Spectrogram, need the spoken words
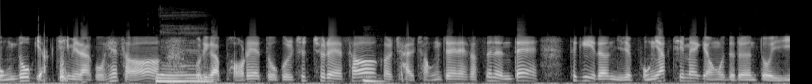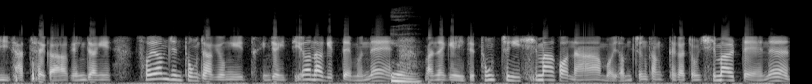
봉독 약침이라고 해서 네. 우리가 벌의 독을 추출해서 음. 그걸 잘 정제해서 쓰는데 특히 이런 이제 봉약침의 경우들은 또 이 자체가 굉장히 소염 진통 작용이 굉장히 뛰어나기 때문에 예. 만약에 이제 통증이 심하거나 뭐 염증 상태가 좀 심할 때에는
